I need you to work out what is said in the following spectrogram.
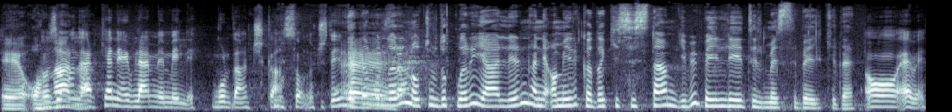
e, O zaman onlarla erken evlenmemeli buradan çıkan sonuç değil mi? Ya da bunların oturdukları yerlerin hani Amerika'daki sistem gibi belli edilmesi belki de. O evet.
